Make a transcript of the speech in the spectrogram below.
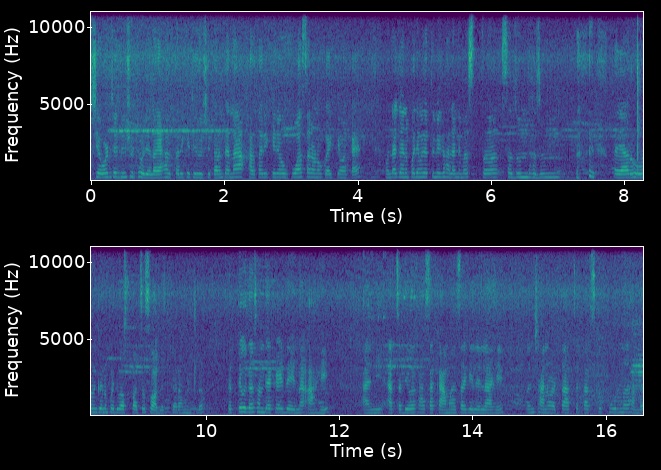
शेवटच्या दिवशी ठेवलेलं आहे हरतालिकेच्या दिवशी कारण त्यांना हरतालिकेच्या उपवास नको आहे किंवा काय. मला गणपतीमध्ये तुम्ही घाला आणि मस्त सजून धजून तयार होऊन गणपती बाप्पाचं स्वागत करा म्हटलं. तर ते उद्या संध्याकाळी देणं आहे. आणि आजचा दिवस असा कामाचा गेलेला आहे. पण छान वाटतं आजचं टास्क पूर्ण झालं.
